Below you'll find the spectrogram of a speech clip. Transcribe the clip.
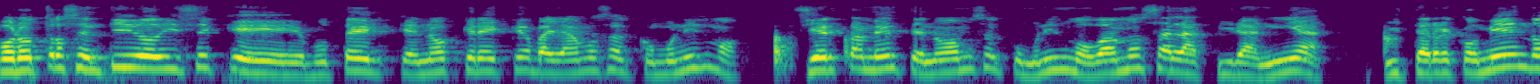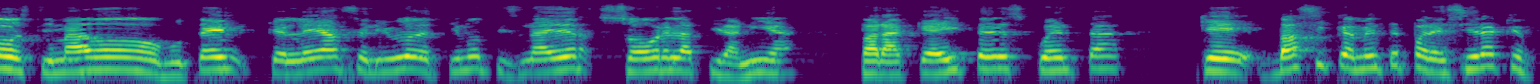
Por otro sentido, dice que Butel, que no cree que vayamos al comunismo. Ciertamente no vamos al comunismo, vamos a la tiranía. Y te recomiendo, estimado Butel, que leas el libro de Timothy Snyder sobre la tiranía, para que ahí te des cuenta que básicamente pareciera que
